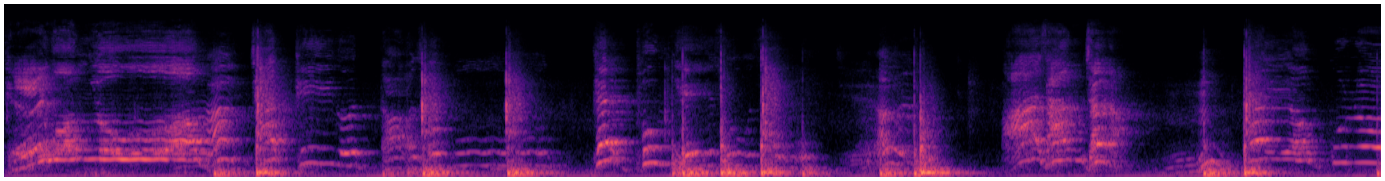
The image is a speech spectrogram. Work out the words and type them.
대공용 잡히겠다 서구 태풍 예수 싸움 마상천하. 아였구나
